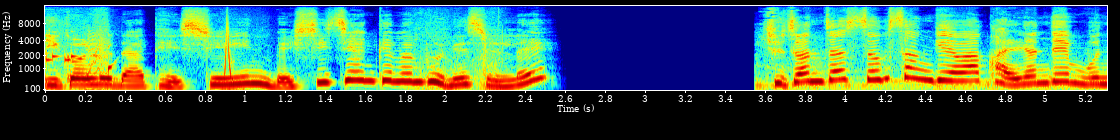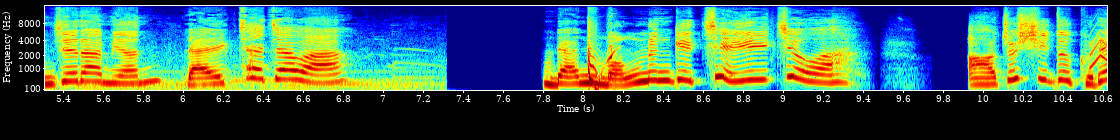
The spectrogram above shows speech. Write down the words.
이걸로 나 대신 메시지 한 개만 보내줄래? 주전자 속 성게와 관련된 문제라면 날 찾아와. 난 먹는 게 제일 좋아. 아저씨도 그래?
